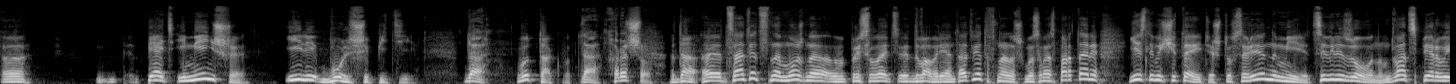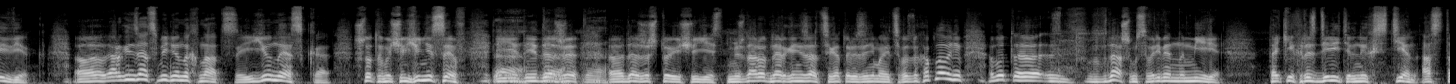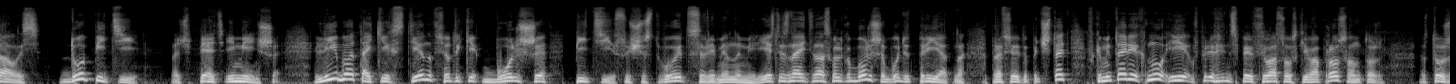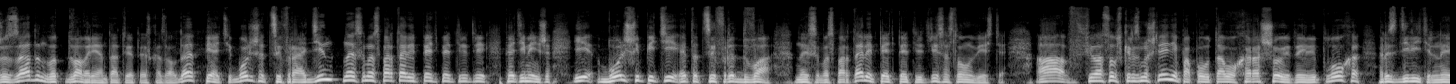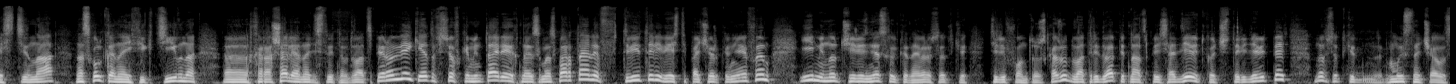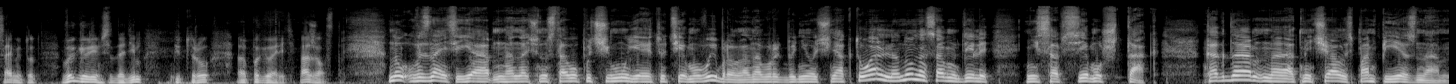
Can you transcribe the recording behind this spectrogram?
5 и меньше или больше 5? Да, вот так вот. Да, хорошо. Да, э, соответственно, можно присылать два варианта ответов на нашем смс-портале. Если вы считаете, что в современном мире, цивилизованном, 21 век, э, Организация Объединенных Наций, ЮНЕСКО, что там еще, ЮНИСЕФ, да, и, и да, даже, да. Э, даже что еще есть, международная организация, которая занимается воздухоплаванием, вот в нашем современном мире таких разделительных стен осталось до пяти, значит, 5 и меньше, либо таких стен все-таки больше 5 существует в современном мире. Если знаете, насколько больше, будет приятно про все это почитать в комментариях. Ну и, в принципе, философский вопрос, он тоже тоже задан. Вот два варианта ответа я сказал, да? 5 и больше, цифра 1 на смс-портале 5533, 5 и меньше, и больше 5 – это цифра 2 на смс-портале 5533 со словом «Вести». А философское размышление по поводу того, хорошо это или плохо, разделительная стена, насколько она эффективна, э, хороша ли она действительно в 21 веке, это все в комментариях на смс-портале, в Твиттере, Вести, подчеркивание FM, и минут через несколько, наверное, все-таки телефон тоже скажу, 232-1559, код 495, но все-таки мы сначала сами тут выговоримся, дадим Петру э, поговорить. Пожалуйста. Ну, вы знаете, я начну с того, почему я эту тему выбрал. Она вроде бы не очень актуальна, но на самом деле не совсем уж так. Когда отмечалось помпезно,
